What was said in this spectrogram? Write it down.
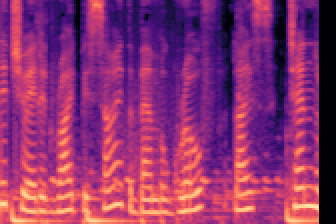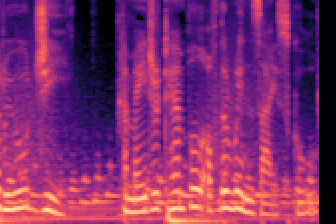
Situated right beside the bamboo grove lies Tenryuji, a major temple of the Rinzai school.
